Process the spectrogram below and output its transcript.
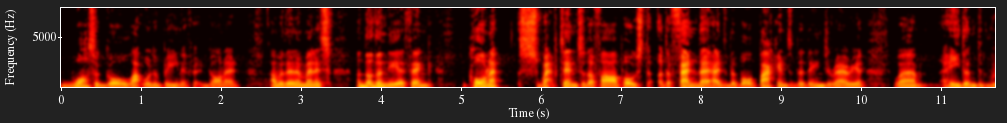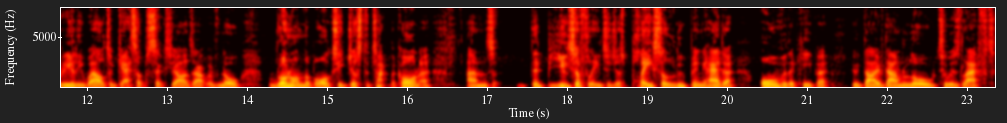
What a goal that would have been if it had gone in. And within a minute, another near thing. Corner swept into the far post. A defender headed the ball back into the danger area where Hayden did really well to get up six yards out with no run on the ball because he just attacked the corner and did beautifully to just place a looping header over the keeper who dived down low to his left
